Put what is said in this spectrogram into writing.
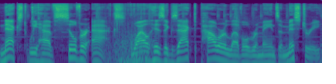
Next, we have Silver Axe. While his exact power level remains a mystery,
